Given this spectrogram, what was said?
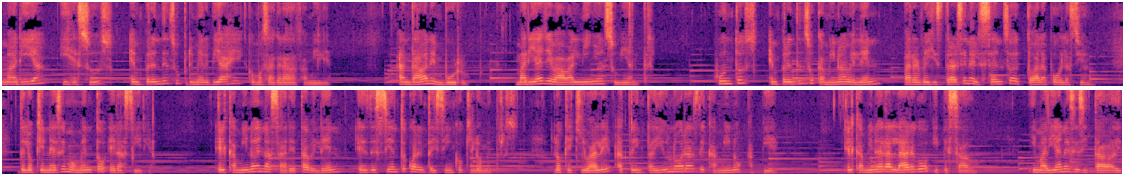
María y Jesús emprenden su primer viaje como sagrada familia. Andaban en burro. María llevaba al niño en su vientre. Juntos emprenden su camino a Belén para registrarse en el censo de toda la población, de lo que en ese momento era Siria. El camino de Nazaret a Belén es de 145 kilómetros, lo que equivale a 31 horas de camino a pie. El camino era largo y pesado, y María necesitaba de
